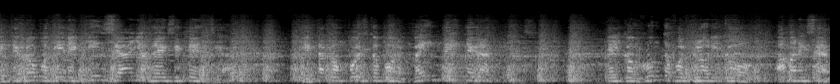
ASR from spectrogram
Este grupo tiene 15 años de existencia y está compuesto por 20 integrantes. El conjunto folclórico Amanecer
